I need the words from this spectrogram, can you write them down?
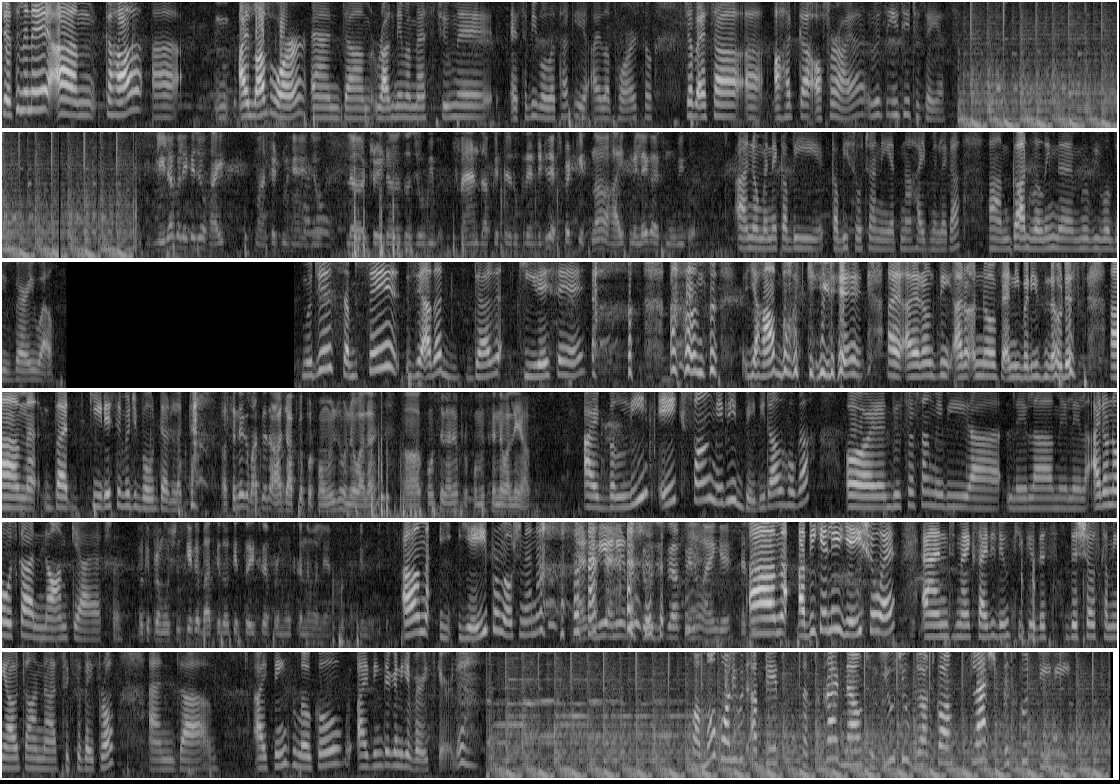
जैसे मैंने um, कहा I love her and Ragini memes too में ऐसा भी बोला था कि आई लव हॉर सो जब ऐसा uh, आहट का ऑफ़र आया it was easy to say yes Leela को लेके जो हाइप मार्केट में है जो ट्रेडर्स और जो भी फैंस आपके इतने रुक रहे हैं डिड यू एक्सपेक्ट कि इतना हाइप मिलेगा इस मूवी को? नो uh, मैंने कभी कभी सोचा नहीं इतना हाइप मिलेगा। God willing the movie will do very well मुझे सबसे ज़्यादा डर कीड़े से है। Um, यहाँ बहुत कीड़े हैं। I I don't think I don't know if anybody is noticed but कीड़े से मुझे बहुत डर लगता। है और संडे की तो आज आपका परफॉर्मेंस होने वाला है। आ, कौन से गाने परफॉर्मेंस करने वाले हैं आप? आई बिलीव एक सॉन्ग में भी बेबी डॉल होगा और दूसरा सॉन्ग में भी लेला में लेला आई डोंट नो उसका नाम क्या है एक्चुअली ओके प्रमोशंस की अगर बात करें तो किस तरीके से आप प्रमोट करने वाले हैं अपनी मूवी को? Um यही प्रमोशन है ना. एनी एनी अदर शो जिस पे आप यू नो आएँगे? um, अभी के लिए यही शो है एंड मैं एक्साइटेड हूँ क्योंकि this this show is coming out on six of April and I think local I think they're gonna get very scared For more Bollywood updates, subscribe now to youtube.com slash biscuittv.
